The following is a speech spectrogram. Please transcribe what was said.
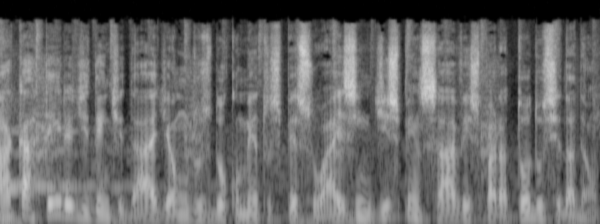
A carteira de identidade é um dos documentos pessoais indispensáveis para todo cidadão.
